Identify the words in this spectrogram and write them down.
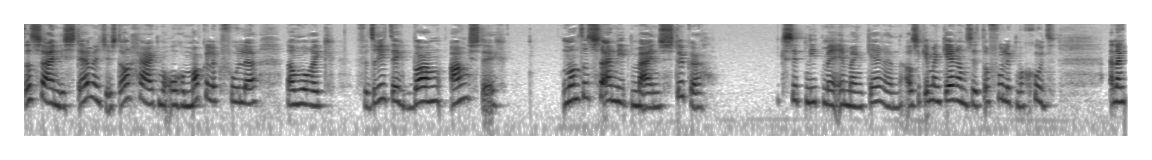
Dat zijn die stemmetjes. Dan ga ik me ongemakkelijk voelen, dan word ik verdrietig, bang, angstig. Want dat zijn niet mijn stukken. Ik zit niet meer in mijn kern. Als ik in mijn kern zit, dan voel ik me goed. En dan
